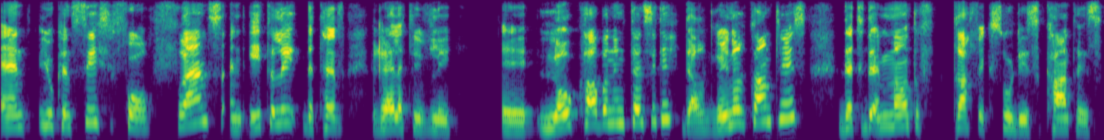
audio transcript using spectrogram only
And you can see for France and Italy that have relatively uh, low carbon intensity, they are greener countries, that the amount of traffic through these countries,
